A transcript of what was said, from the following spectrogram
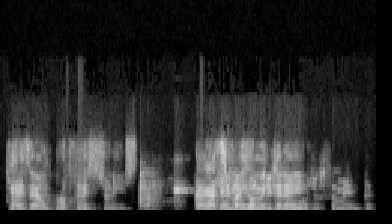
Chiesa è un professionista. Ragazzi, Chiesa ma io metterei... suo, giustamente.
